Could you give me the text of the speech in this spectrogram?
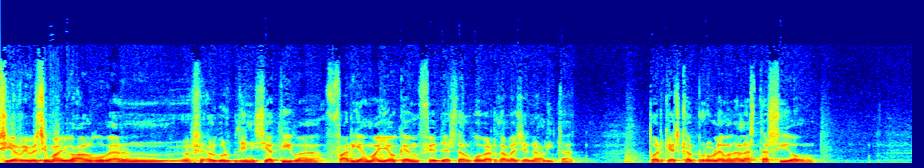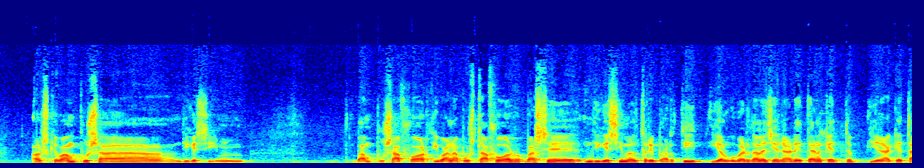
Si arribéssim al govern, el grup d'iniciativa, faríem allò que hem fet des del govern de la Generalitat. Perquè és que el problema de l'estació, els que van posar, diguéssim, van posar fort i van apostar fort va ser, diguéssim, el tripartit i el govern de la Generalitat en, aquest, i en aquest,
